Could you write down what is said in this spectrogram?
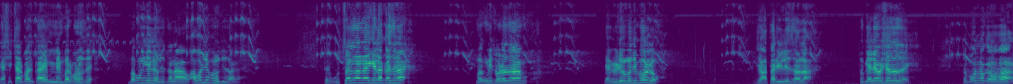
असे चार पाच काय मेंबर पण होते. बघून गेले होते. त्यांना आवडली पण होती जागा. तर उचलला नाही गेला कचरा. मग मी थोडासा या व्हिडिओमध्ये बोललो. जो आता रिलीज झाला तो गेल्या वर्षाचाच आहे. तो बोललो का बाबा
